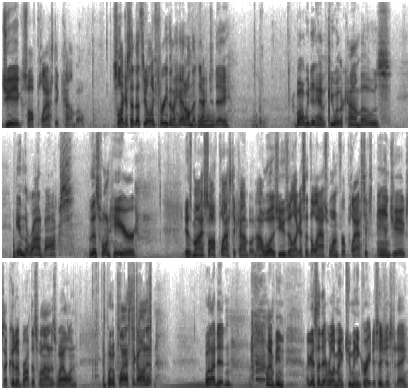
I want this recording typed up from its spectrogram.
jig soft plastic combo. So like I said, that's the only three that I had on the deck today. But we did have a few other combos in the rod box. This one here is my soft plastic combo. Now I was using, like I said, the last one for plastics and jigs. I could have brought this one out as well and and put a plastic on it, but I didn't. I mean, I guess I didn't really make too many great decisions today.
